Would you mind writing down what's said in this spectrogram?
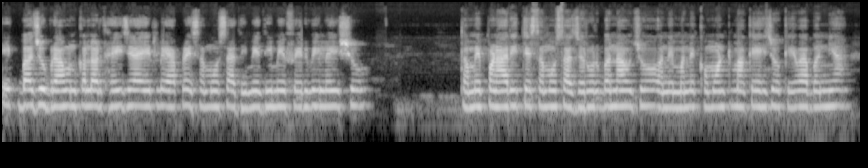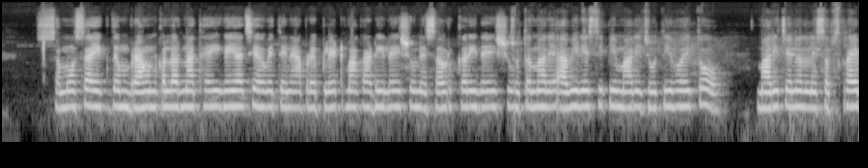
એક બાજુ બ્રાઉન કલર થઈ જાય એટલે આપણે સમોસા ધીમે ધીમે ફેરવી લઈશું. તમે પણ આ રીતે સમોસા જરૂર બનાવજો અને મને કમેન્ટમાં કહેજો કેવા બન્યા. સમોસા એકદમ બ્રાઉન કલરના થઈ ગયા છે. હવે તેને આપણે પ્લેટમાં કાઢી લઈશું ને સર્વ કરી દઈશું. જો તમારે આવી રેસીપી મારી જોતી હોય તો મારી ચેનલને સબસ્ક્રાઈબ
